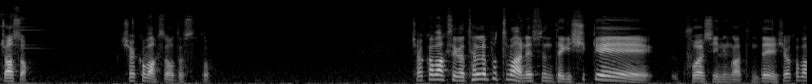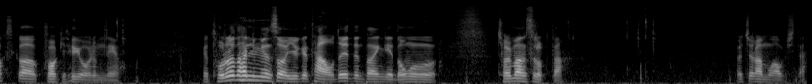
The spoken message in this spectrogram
좋았어 셜커박스 얻었어 또? 셜커박스가 텔레포트만 안 했으면 되게 쉽게 구할 수 있는 것 같은데 셜커박스가 구하기 되게 어렵네요. 그러니까 돌아다니면서 이렇게 다 얻어야 된다는 게 너무 절망스럽다. 어쩌라 한번 가봅시다.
